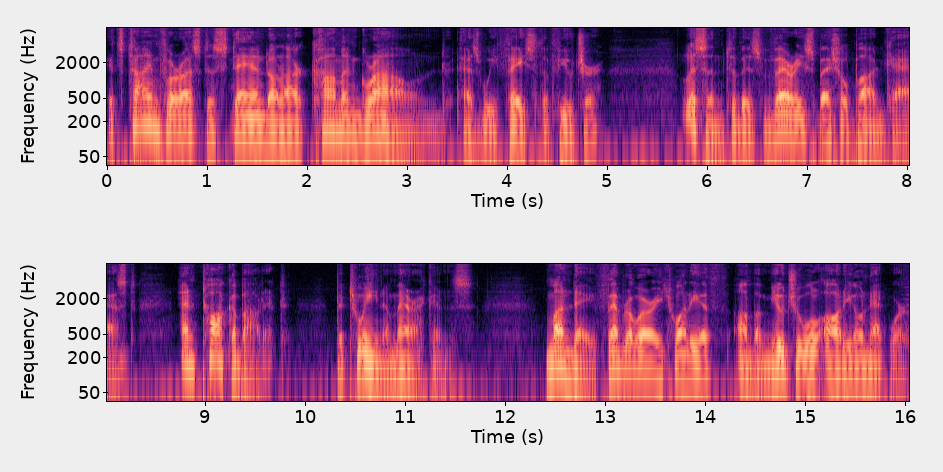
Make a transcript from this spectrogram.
It's time for us to stand on our common ground as we face the future. Listen to this very special podcast and talk about it between Americans. Monday, February 20th on the Mutual Audio Network.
